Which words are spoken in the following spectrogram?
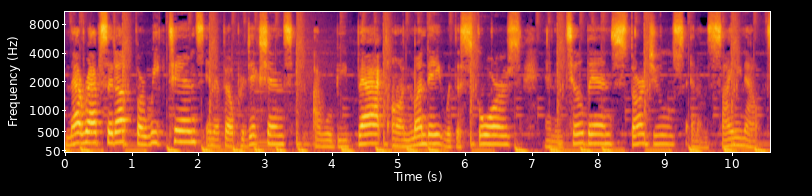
And that wraps it up for week 10's NFL predictions. I will be back on Monday with the scores. And until then, Star Jules, and I'm signing out.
